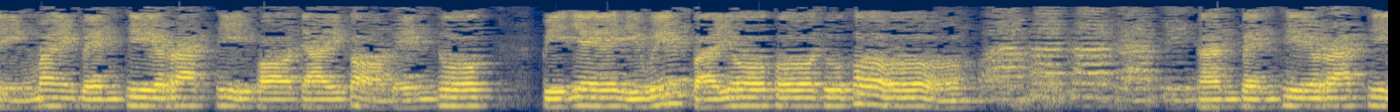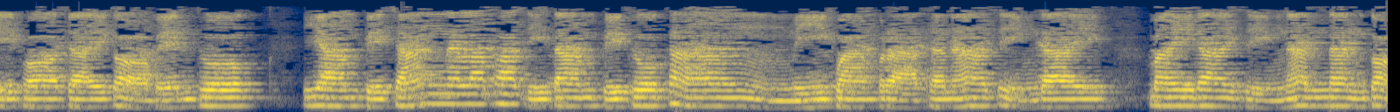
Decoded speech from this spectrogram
สิ่งไม่เป็นที่รักที่พอใจก็เป็นทุกข์ปิเยหิวิปโยโคทุโคความพัดอันเป็นที่รักที่พอใจก็เป็นทุกข์ยามปิชังนลภาติตามปิทุกขัง มีความปรารถนาสิ่งใด ไม่ได้สิ่งนั้นนั่นก็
